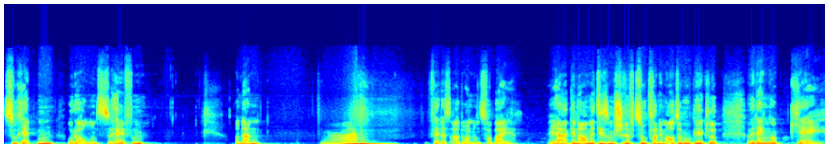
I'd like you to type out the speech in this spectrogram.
zu retten oder um uns zu helfen. Und dann fährt das Auto an uns vorbei. Ja, genau mit diesem Schriftzug von dem Automobilclub. Und wir denken, okay,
